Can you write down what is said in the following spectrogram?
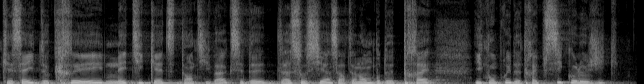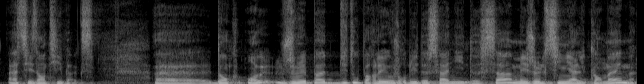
qui essaye de créer une étiquette d'anti-vax et d'associer un certain nombre de traits, y compris de traits psychologiques, à ces anti-vax. donc, je ne vais pas du tout parler aujourd'hui de ça ni de ça, mais je le signale quand même,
